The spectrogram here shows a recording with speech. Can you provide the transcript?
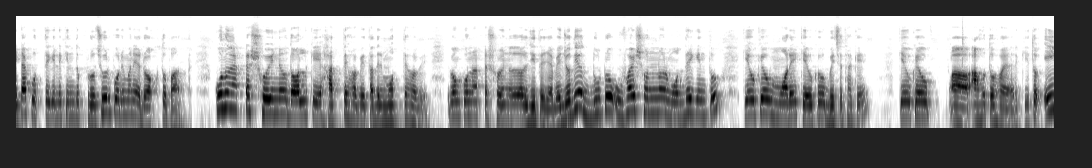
এটা করতে গেলে কিন্তু প্রচুর পরিমাণে রক্তপাত। কোনো একটা সৈন্য দলকে হারতে হবে, তাদের মরতে হবে, এবং কোনো একটা সৈন্যদল জিতে যাবে। যদিও দুটো উভয় সৈন্যর মধ্যেই কিন্তু কেউ কেউ মরে, কেউ কেউ বেঁচে থাকে, কেউ কেউ আহত হয় আর কি। তো এই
